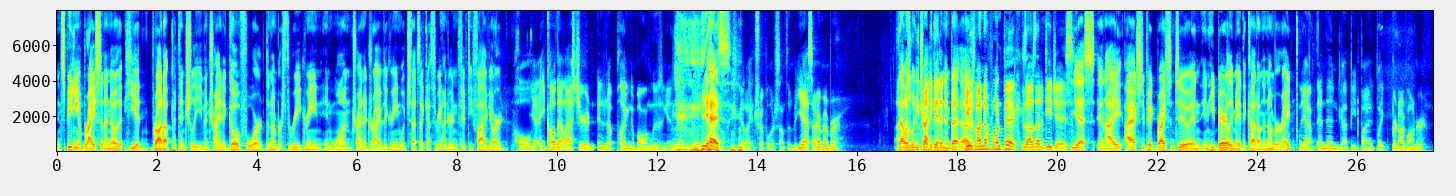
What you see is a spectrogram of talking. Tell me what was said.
And speaking of Bryson, I know that he had brought up potentially even trying to go for the number three green in one, trying to drive the green, which that's like a 355 yard hole. Yeah, he called that last year and ended up plugging a ball and losing it. yes. Got like a triple or something. But yes, I remember. That was when he tried I- to get in and bet. Uh, he was my number one pick because I was at a DJ's. yes, and I I actually picked Bryson too, and and he barely made the cut on the number, right? Yeah, and then got beat by like Bernhard Langer.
